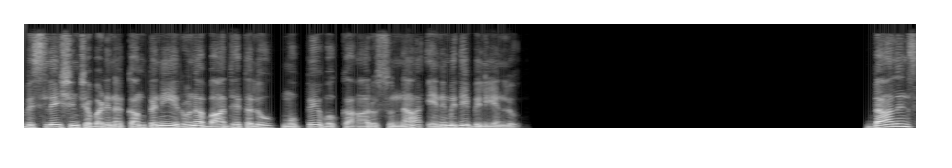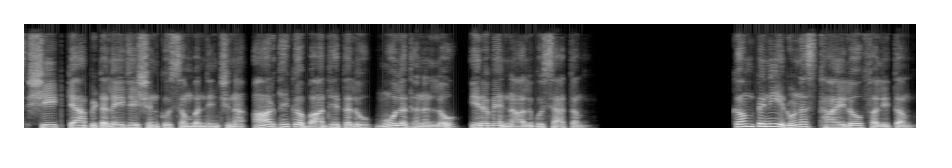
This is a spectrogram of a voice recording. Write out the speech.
విశ్లేషించబడిన కంపెనీ రుణ బాధ్యతలు ముప్పై ఒక్క ఆరు సున్నా ఎనిమిది బిలియన్లు. బ్యాలెన్స్ షీట్ క్యాపిటలైజేషన్కు సంబంధించిన ఆర్థిక బాధ్యతలు మూలధనంలో ఇరవై నాలుగు శాతం. కంపెనీ రుణ స్థాయిలో ఫలితం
